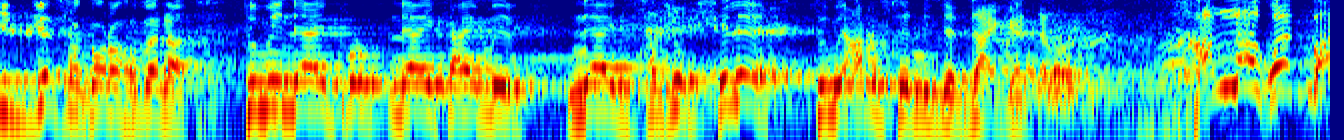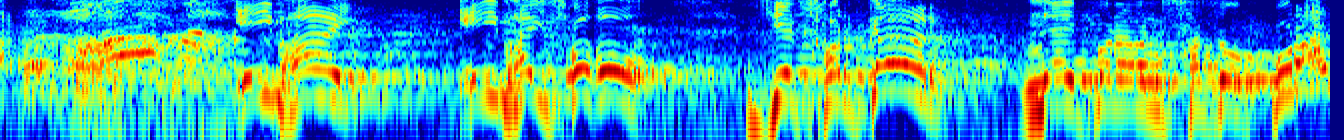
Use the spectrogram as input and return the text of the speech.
জিজ্ঞাসা করা হবে না। তুমি ন্যায় ন্যায় কায়েমের ন্যায় শাসক ছিলে, তুমি আরসের নিচে জায়গা দাও। আল্লাহ একবার এই ভাই এই ভাই সহ যে সরকার ন্যায়পরায়ণ শাসক কোরআন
